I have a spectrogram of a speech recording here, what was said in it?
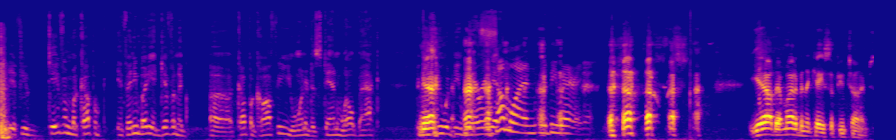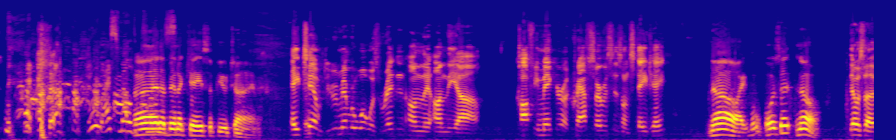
if you gave him a cup of if anybody had given a, a cup of coffee, you wanted to stand well back because you would be wearing it. Someone would be wearing it. Yeah, that might have been the case a few times. Ooh, I smelled Might have been a case a few times. Hey Tim, do you remember what was written on the on the uh, coffee maker of craft services on stage eight? No, I, what was it? No. There was a.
